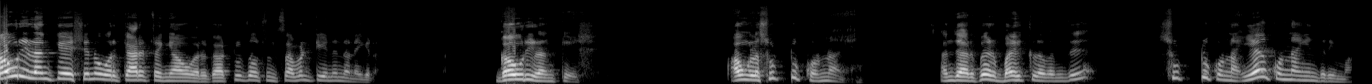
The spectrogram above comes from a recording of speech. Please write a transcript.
கௌரி லங்கேஷ்னு ஒரு கேரக்டர் ஞாபகம் இருக்கா டூ தௌசண்ட் செவன்டீன்னு நினைக்கிறேன். கௌரி லங்கேஷ். அவங்கள சுட்டு கொன்னாங்க. அஞ்சாறு பேர் பைக்கில் வந்து சுட்டு கொண்டாங்க ஏன் கொண்டாங்கன்னு தெரியுமா?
